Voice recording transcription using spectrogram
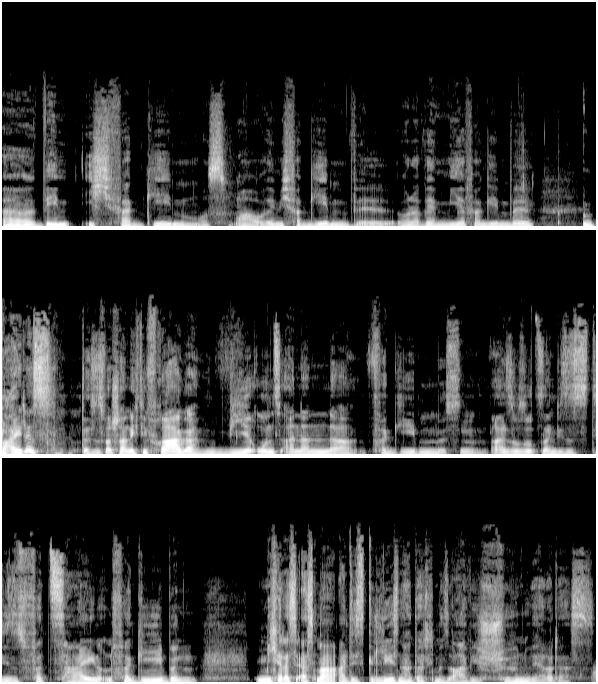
Äh, wem ich vergeben muss, wow, wem ich vergeben will oder wer mir vergeben will. Beides, das ist wahrscheinlich die Frage. Wir uns einander vergeben müssen. Also sozusagen dieses, dieses Verzeihen und Vergeben. Mich hat das erstmal, als ich es gelesen habe, dachte ich mir so, ah, wie schön wäre das.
